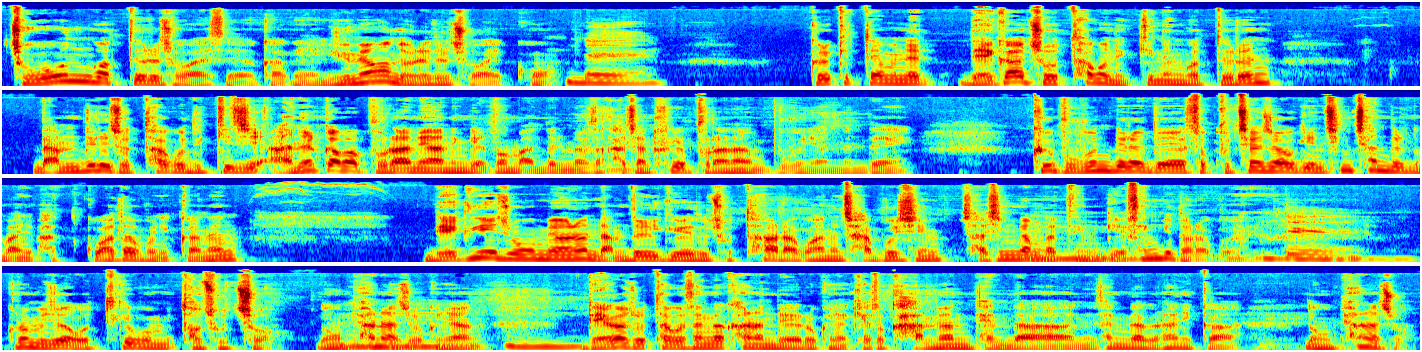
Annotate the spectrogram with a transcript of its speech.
좋은 것들을 좋아했어요. 그러니까 그냥 유명한 노래들 좋아했고. 네. 그렇기 때문에 내가 좋다고 느끼는 것들은 남들이 좋다고 느끼지 않을까봐 불안해하는 게 앨범 만들면서 가장 크게 불안한 부분이었는데 그 부분들에 대해서 구체적인 칭찬들도 많이 받고 하다 보니까는 내 귀에 좋으면은 남들 귀에도 좋다라고 하는 자부심, 자신감 같은 게 음. 생기더라고요. 네. 그럼 이제 어떻게 보면 더 좋죠. 너무 편하죠. 음. 그냥 음. 내가 좋다고 생각하는 대로 그냥 계속 가면 된다는 생각을 하니까 음. 너무 편하죠.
